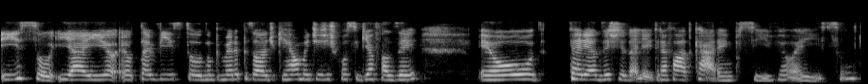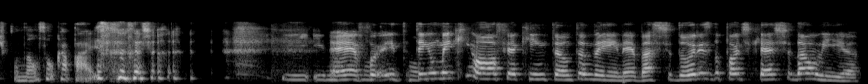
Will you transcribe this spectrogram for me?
isso, e aí eu ter visto no primeiro episódio que realmente a gente conseguia fazer, eu teria desistido ali, teria falado, cara, é impossível, é isso, tipo, não sou capaz. e, e não, é, foi, tem um making off aqui então também, né? Bastidores do podcast da UIA.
